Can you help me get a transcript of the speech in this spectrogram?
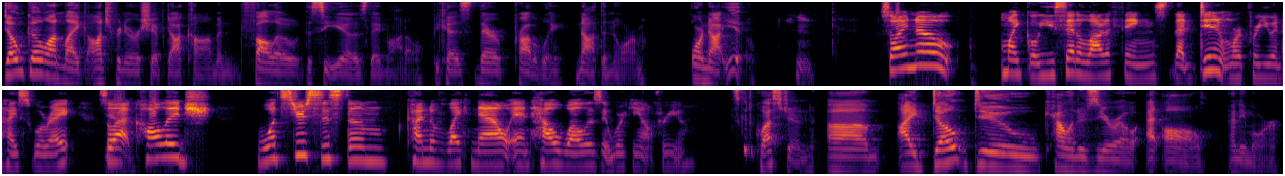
don't go on like entrepreneurship.com and follow the CEOs they model because they're probably not the norm or not you. Hmm. So I know, Michael, you said a lot of things that didn't work for you in high school, right? So Yeah. at college, what's your system kind of like now and how well is it working out for you? It's a good question. Um, I don't do calendar zero at all anymore,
